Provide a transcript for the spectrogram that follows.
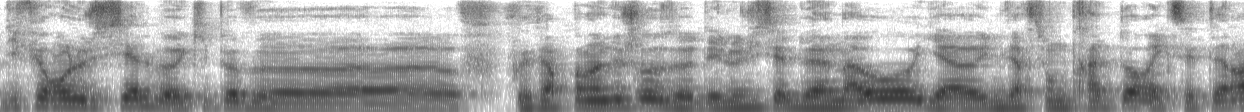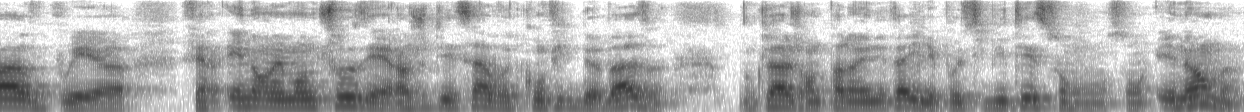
Différents logiciels qui peuvent, vous pouvez faire pas mal de choses, des logiciels de MAO, il y a une version de Tractor, etc. Vous pouvez faire énormément de choses et rajouter ça à votre config de base. Donc là, je rentre pas dans les détails, les possibilités sont, sont énormes.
